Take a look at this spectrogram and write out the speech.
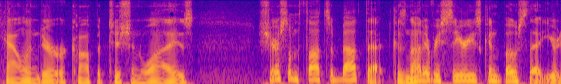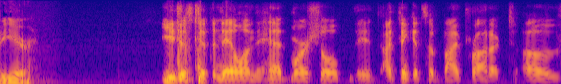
calendar or competition wise. Share some thoughts about that because not every series can boast that year to year. You just hit the nail on the head, Marshall. It, I think it's a byproduct of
